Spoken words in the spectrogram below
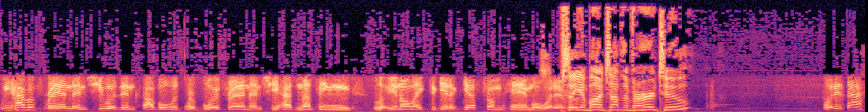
we have a friend and she was in trouble with her boyfriend and she had nothing, you know, like to get a gift from him or whatever. So you bought something for her, too? What is that?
